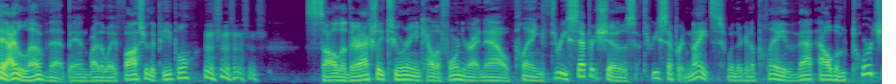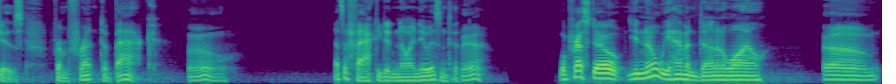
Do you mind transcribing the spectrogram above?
hey, I love that band, by the way. Foster the People, solid. They're actually touring in California right now, playing three separate shows, three separate nights, when they're going to play that album Torches from front to back. oh, That's a fact you didn't know I knew, isn't it? yeah. Well, Presto, you know we haven't done in a while. Um.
